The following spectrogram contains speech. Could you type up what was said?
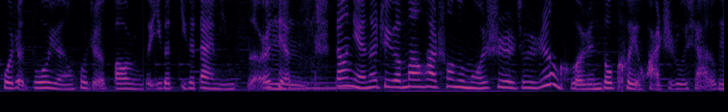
或者多元或者包容的一个一个代名词，而且。嗯当年的这个漫画创作模式，就是任何人都可以画蜘蛛侠的故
